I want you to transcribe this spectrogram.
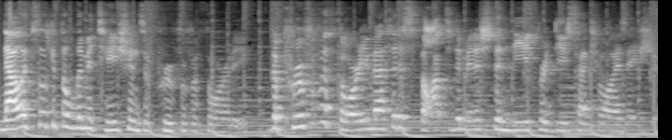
Now let's look at the limitations of proof of authority. The proof of authority method is thought to diminish the need for decentralization.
